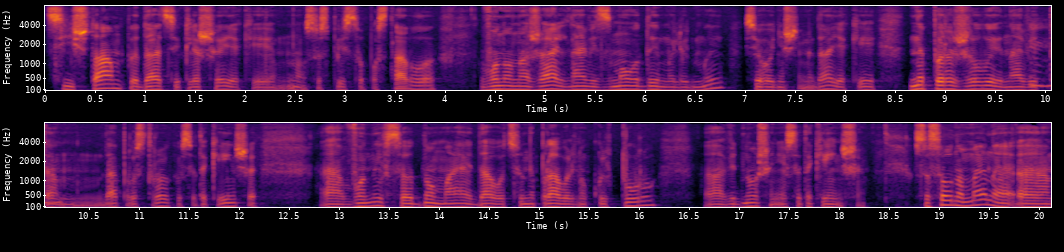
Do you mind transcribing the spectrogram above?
ці штампи, да, ці кляши, які ну, суспільство поставило, воно, на жаль, навіть з молодими людьми сьогоднішніми, да, які не пережили навіть Мгм. там да, простройку, все таке інше, е, вони все одно мають да, оцю неправильну культуру е, відношення і все таке інше. Стосовно мене, е,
